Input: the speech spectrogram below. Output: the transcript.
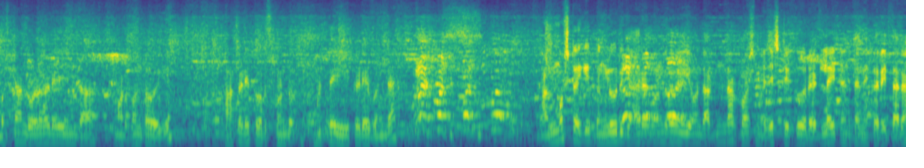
ಬಸ್ ಸ್ಟ್ಯಾಂಡ್ ಒಳಗಡೆಯಿಂದ ಮಾಡ್ಕೊತ ಹೋಗಿ ಆ ಕಡೆ ತೋರಿಸ್ಕೊಂಡು ಮತ್ತೆ ಈ ಕಡೆ ಬಂದೆ. ಆಲ್ಮೋಸ್ಟ್ ಆಗಿ ಬೆಂಗಳೂರಿಗೆ ಯಾರೇ ಬಂದರೂ ಈ ಒಂದು under pass Majestic red light ಅಂತಲೇ ಕರೀತಾರೆ.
